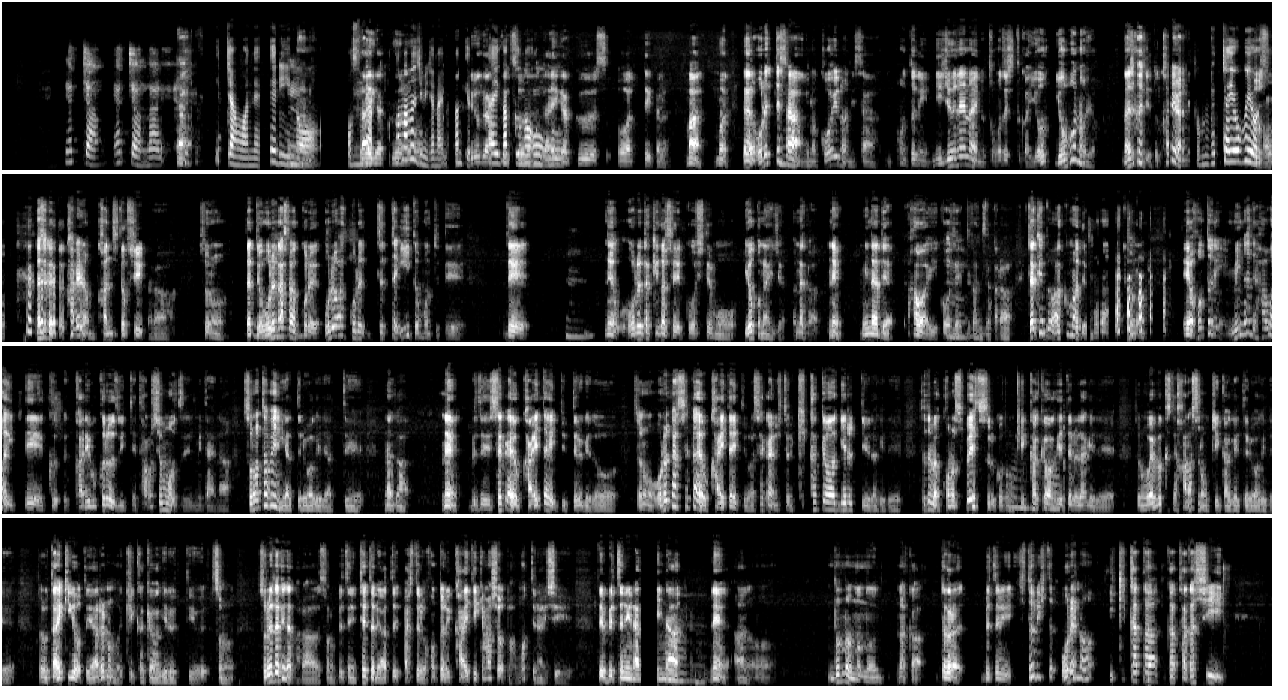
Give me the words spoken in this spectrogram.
やっちゃん、やっちゃん誰？いやう。いっちゃんはね、テリーのおさ大学の幼馴染じゃないの？なんていうの？留大学の。大学終わってから。まあ、まあ、だから俺ってさ、あのこういうのにさ、本当に20年来の友達とかよ呼ぶのよ。なぜかというと、彼らに、めっちゃ呼ぶよね。そうそう。なぜかというと、彼らも感じてほしいから、その、だって俺がさ、これ、俺はこれ絶対いいと思ってて、で、うん。ね、俺だけが成功しても良くないじゃん。なんかね、みんなでハワイ行こうぜって感じだから。だけど、あくまでも、その、いや、本当にみんなでハワイ行って、くカリブクルーズ行って楽しもうぜみたいな、そのためにやってるわけであって、なんか、ね、別に世界を変えたいって言ってるけど、その、俺が世界を変えたいっていうのは世界の人にきっかけをあげるっていうだけで、例えばこのスペースすることもきっかけをあげてるだけで、その WebX で話すのもきっかけをあげてるわけで、その大企業とやるのもきっかけをあげるっていう、その、それだけだから、その別に手取り足取り本当に変えていきましょうとは思ってないし、で、別になみんな、うん。ね、あの、どんどんどんどん、なんか、だから別に一人一人、俺の生き方が正しい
